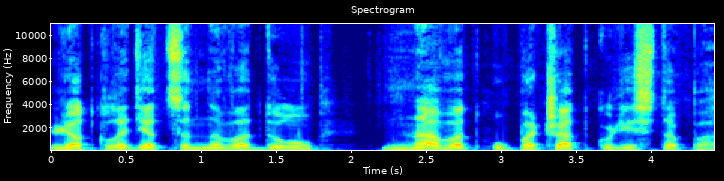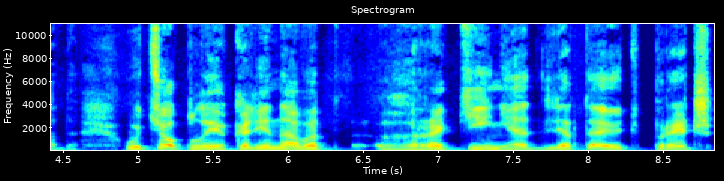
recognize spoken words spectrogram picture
лёд кладзецца на ваду на нават у пачатку лістапада. У цёплыя, калі нават гракі не адлятаюць прэч,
